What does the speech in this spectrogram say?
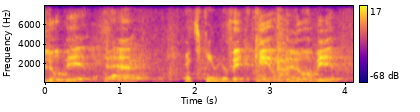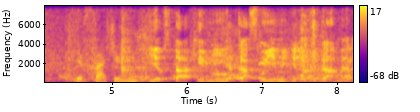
Любі. е, люблять. Федьків, Любі, Євстахівні. Євстахівні, яка своїми діточками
